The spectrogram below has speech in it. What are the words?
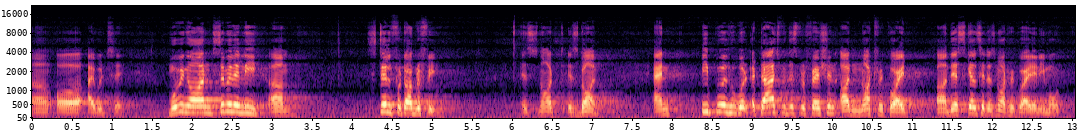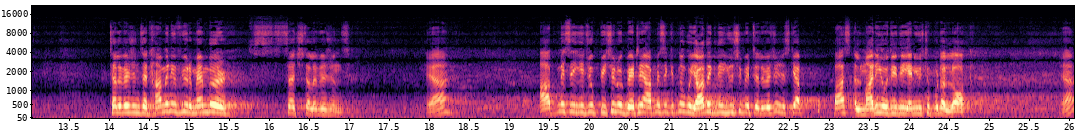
uh, or I would say. Moving on, similarly, um, still photography is not, is gone. And people who were attached with this profession are not required, uh, their skill set is not required anymore. Televisions, and how many of you remember such televisions? Yeah? आप में से ये जो पीछे लोग बैठे हैं आप में से कितनों को याद है कि यूज टू बी टेलीविजन जिसके आप पास अलमारी होती थी and use to put a lock yeah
